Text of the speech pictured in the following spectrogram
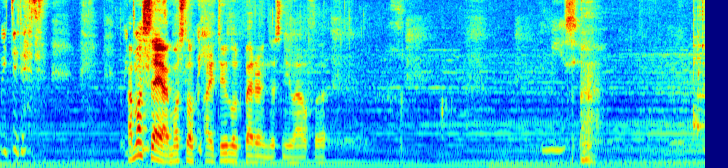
We did it. We I must it. say, I must look. I do look better in this new outfit. Amicia. Ah. I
